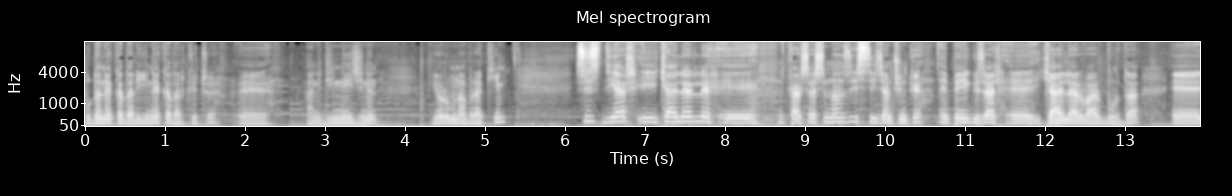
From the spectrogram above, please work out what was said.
Bu da ne kadar iyi ne kadar kötü e, hani dinleyicinin yorumuna bırakayım. Siz diğer e, hikayelerle e, karşılaştırmanızı isteyeceğim çünkü epey güzel e, hikayeler var burada. E,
